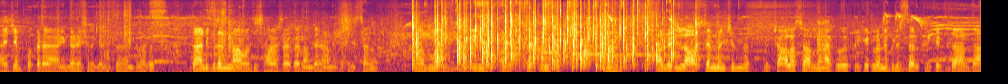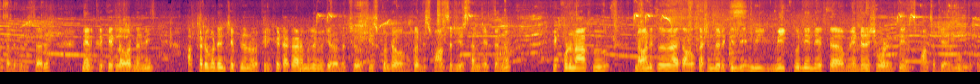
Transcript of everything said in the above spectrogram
హై జంప్ అక్కడ ఇండోనేషియాలో జరుగుతుంది అంటున్నారు. దానికి కూడా నా వంతు సహాయ సహకారాలు అందరినీ హండ్రెడ్ పర్సెంట్ ఇస్తాను ఆల్రెడీ లాస్ట్ టైం నుంచి చాలాసార్లు నాకు క్రికెట్లోనే పిలుస్తారు. క్రికెట్ దా దాంట్లోనే పిలుస్తారు. నేను క్రికెట్ లవర్నని అక్కడ కూడా నేను చెప్పినాను క్రికెట్ అకాడమీలో మీకు ఏమైనా తీసుకుంటే ఒకరిని స్పాన్సర్ చేస్తానని చెప్పాను. ఇప్పుడు నాకు నవనీత అవకాశం దొరికింది. మీ మీకు నేను యొక్క మెయింటెనెన్స్ ఇవ్వడానికి నేను స్పాన్సర్ చేయడానికి ముందుకు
